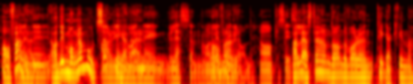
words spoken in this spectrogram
Ja, fan en är ja, det är många Arg motsättningar och där. en är ledsen och Ja, en är glad. Ja, precis. Jag läste häromdagen, då var det en tiggarkvinna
